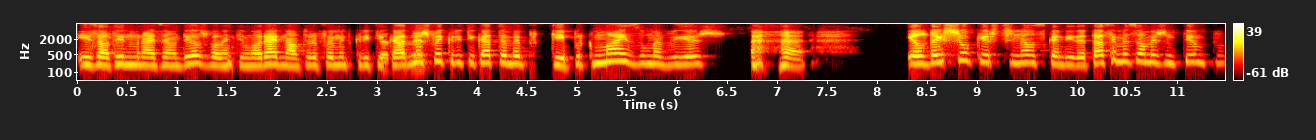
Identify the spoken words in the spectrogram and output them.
Isaltino Moraes é um deles, Valentim Loureiro na altura foi muito criticado, Exatamente. mas foi criticado também porquê? Porque mais uma vez ele deixou que estes não se candidatassem, mas ao mesmo tempo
